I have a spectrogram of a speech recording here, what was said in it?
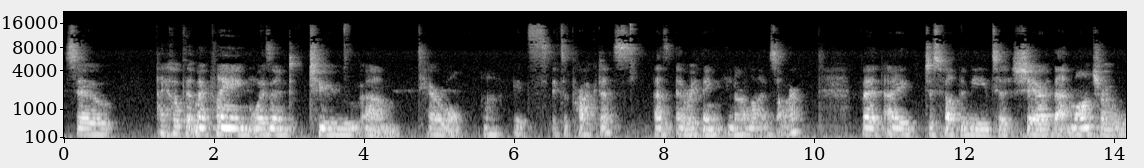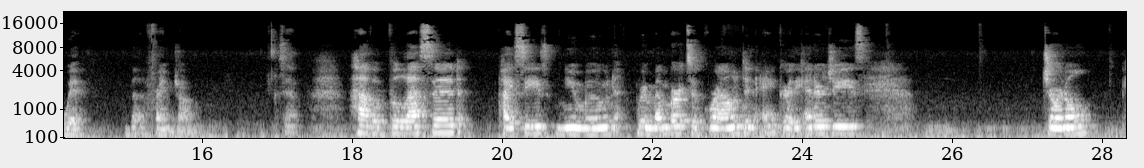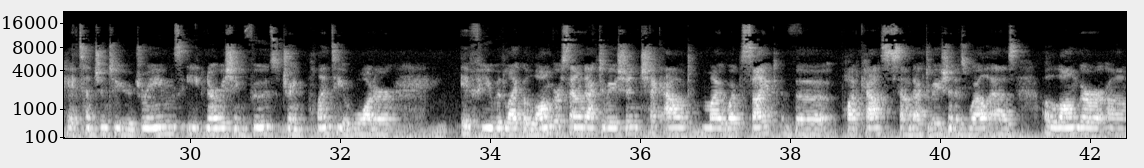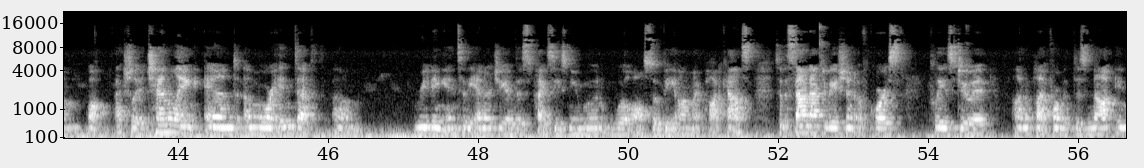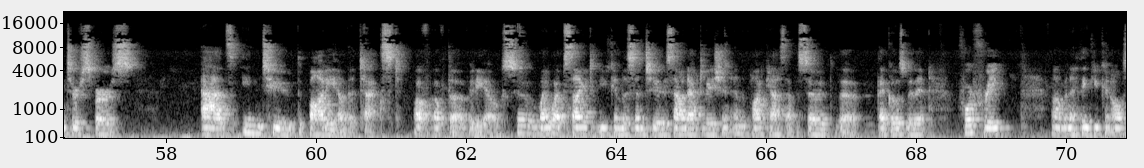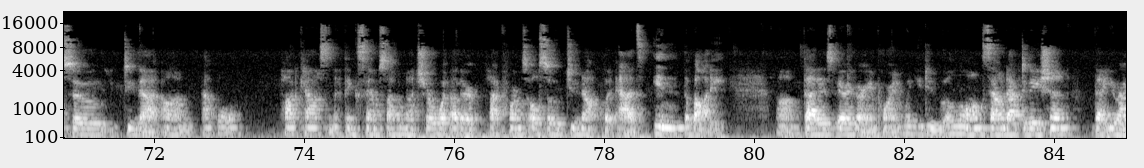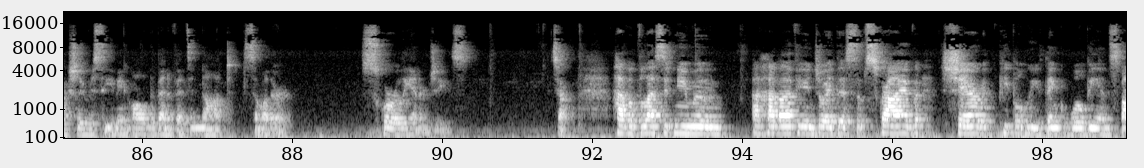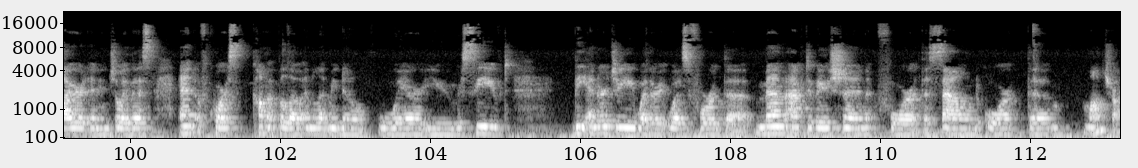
So I hope that my playing wasn't too um, terrible. Uh, it's it's a practice, as everything in our lives are. But I just felt the need to share that mantra with the frame drum. So have a blessed Pisces new moon Remember to ground and anchor the energies. Journal, pay attention to your dreams, eat nourishing foods, drink plenty of water. If you would like a longer sound activation, check out my website, the podcast Sound Activation, as well as a longer, um, well, actually a channeling and a more in-depth um, reading into the energy of this Pisces new moon will also be on my podcast. So the sound activation, of course, please do it on a platform that does not intersperse ads into the body of the text of, of the video. So my website, you can listen to the sound activation and the podcast episode the, that goes with it for free. Um, and I think you can also do that on Apple Podcasts and I think Samsung. I'm not sure what other platforms also do not put ads in the body. Um, that is very, very important when you do a long sound activation that you're actually receiving all the benefits and not some other squirrely energies. So have a blessed new moon. Ahava, if you enjoyed this, subscribe, share with people who you think will be inspired and enjoy this. And of course, comment below and let me know where you received the energy, whether it was for the mem activation, for the sound, or the mantra.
